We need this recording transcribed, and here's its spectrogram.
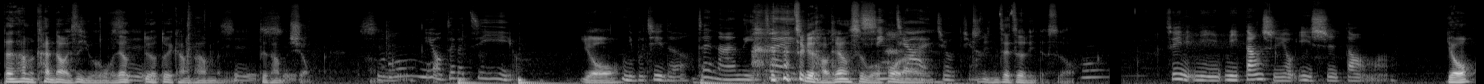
但是他们看到也是以为我要是要对抗他们是，对他们凶。是，哦，你有这个记忆哦，有。你不记得，在哪里？在这个好像是我后来就已经在这里的时候。所以你你你当时有意识到吗？有。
